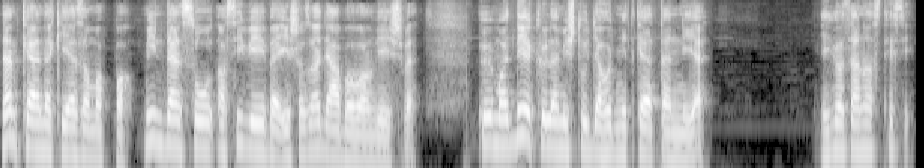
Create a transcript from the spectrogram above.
nem kell neki ez a mappa, minden szó a szívébe és az agyába van vésve. Ő majd nélkülem is tudja, hogy mit kell tennie. Igazán azt hiszi?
